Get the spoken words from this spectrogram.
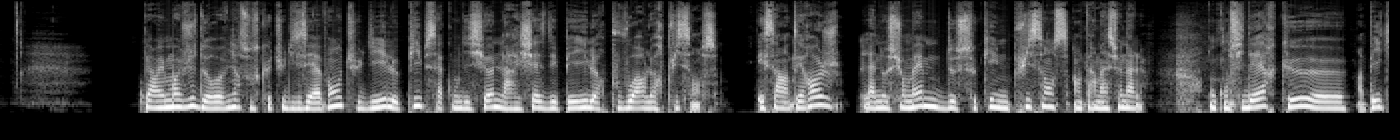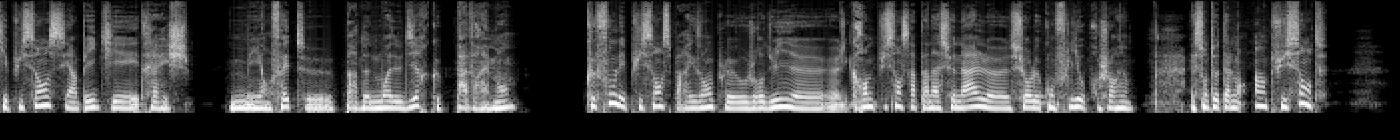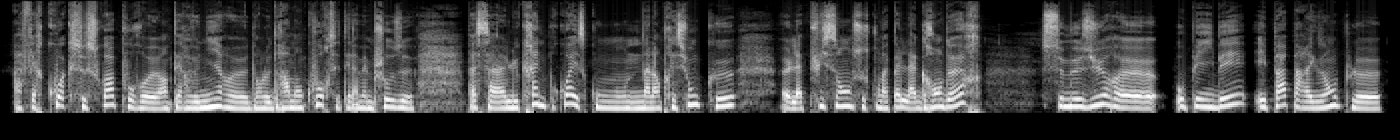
permets-moi juste de revenir sur ce que tu disais avant. Tu dis le PIB, ça conditionne la richesse des pays, leur pouvoir, leur puissance. Et ça interroge la notion même de ce qu'est une puissance internationale. On considère que euh, un pays qui est puissant, c'est un pays qui est très riche. Mais en fait, euh, pardonne-moi de dire que pas vraiment. Que font les puissances, par exemple, aujourd'hui, euh, les grandes puissances internationales euh, sur le conflit au Proche-Orient? Elles sont totalement impuissantes à faire quoi que ce soit pour euh, intervenir dans le drame en cours. C'était la même chose face à l'Ukraine. Pourquoi est-ce qu'on a l'impression que la puissance ou ce qu'on appelle la grandeur se mesure au PIB et pas, par exemple,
